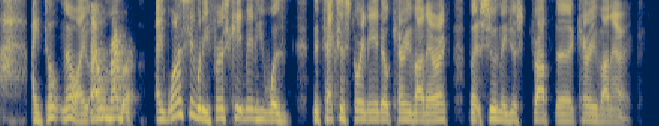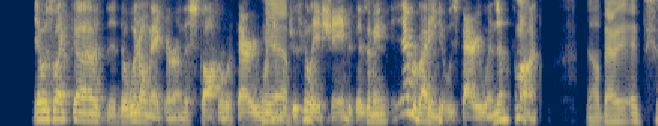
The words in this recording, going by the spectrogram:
Ah, I don't know. I, I don't remember. I want to say when he first came in, he was the Texas Tornado, Kerry Von Erich, but soon they just dropped the Kerry Von Erich. It was like uh, the, the, Widowmaker and the Stalker with Barry Windham, yeah. which was really a shame because I mean everybody knew it was Barry Windham. Come on. No, Barry. It's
